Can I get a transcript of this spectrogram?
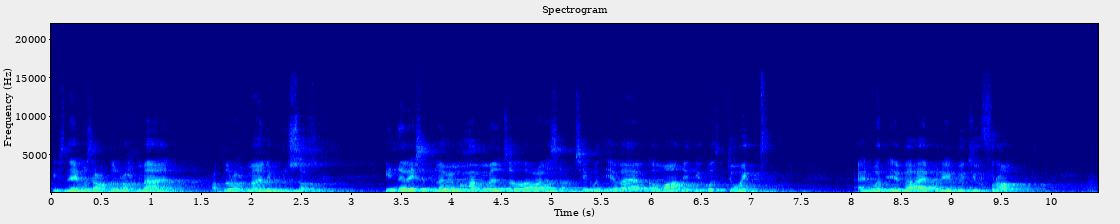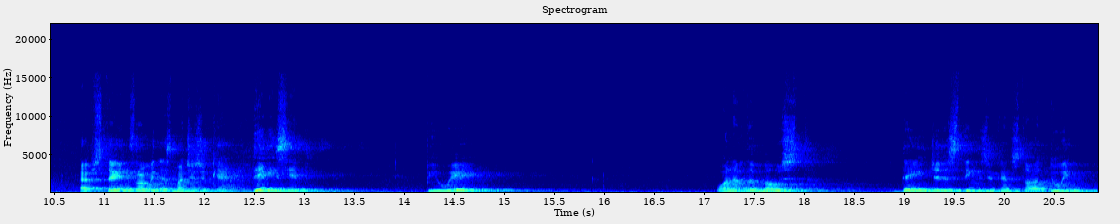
His name was Abdul Rahman, Abdul Rahman ibn Sakhr. In the rest of Nabi Muhammad said, whatever I have commanded you with, do it. And whatever I prohibit you from, abstain from it as much as you can. Then he said, beware. One of the most dangerous things you can start doing,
